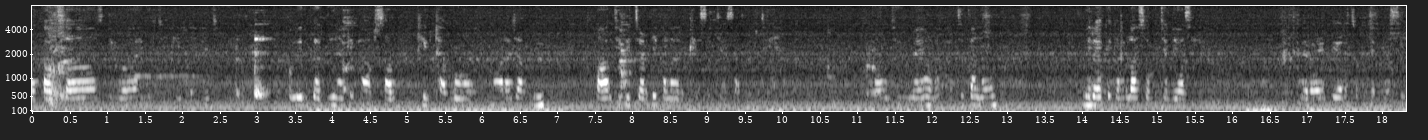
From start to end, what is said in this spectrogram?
ਕਾ ਖਾਲਸਾ ਸ੍ਰੀ ਵਾਹਿਗੁਰੂ ਜੀ ਕੀ ਫਤਿਹ ਜੀ ਉਮੀਦ ਕਰਦੀ ਹਾਂ ਕਿ ਆਪ ਸਭ ਠੀਕ ਠਾਕ ਹੋ ਮਹਾਰਾਜ ਆਪਣੀ ਆਪ ਜੀ ਦੀ ਚੜ੍ਹਦੀ ਕਲਾ ਰੱਖੇ ਸੱਚੇ ਸਤਿਗੁਰੂ ਜੀ ਆਓ ਜੀ ਮੈਂ ਹੁਣ ਅੱਜ ਤੁਹਾਨੂੰ ਮੇਰਾ ਇੱਕ ਗਮਲਾ ਸੁੱਕ ਚੱਲਿਆ ਸੀ ਮੇਰਾ ਇਹ ਪੇੜ ਸੁੱਕ ਚੱਲਿਆ ਸੀ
